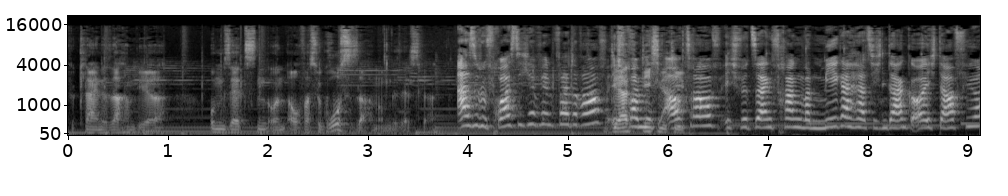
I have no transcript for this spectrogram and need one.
für kleine Sachen wir umsetzen und auch was für große Sachen umgesetzt werden. Also du freust dich auf jeden Fall drauf. Ich freue mich auch drauf. Ich würde sagen, Fragen waren mega. Herzlichen Dank euch dafür.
